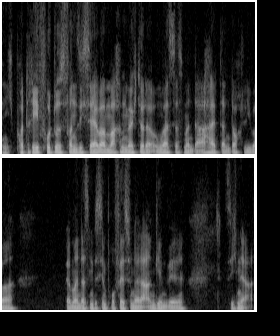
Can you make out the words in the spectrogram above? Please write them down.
nicht Porträtfotos von sich selber machen möchte oder irgendwas, dass man da halt dann doch lieber, wenn man das ein bisschen professioneller angehen will, sich eine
